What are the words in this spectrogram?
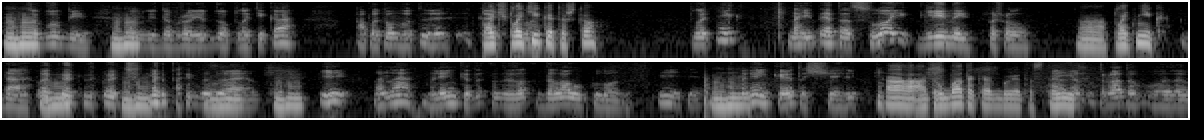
Мгм, заглуби. мгм. Он говорит, добро и до плотика, а потом вот э, качество. Плотик это что? плотник, это слой глины пошел. А, плотник. Да, Мгм. мы так называем. Угу, И она маленько дала уклон. Видите? Мгм. Маленько это щель. А, а труба-то как бы это стоит. А трава вот, э,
